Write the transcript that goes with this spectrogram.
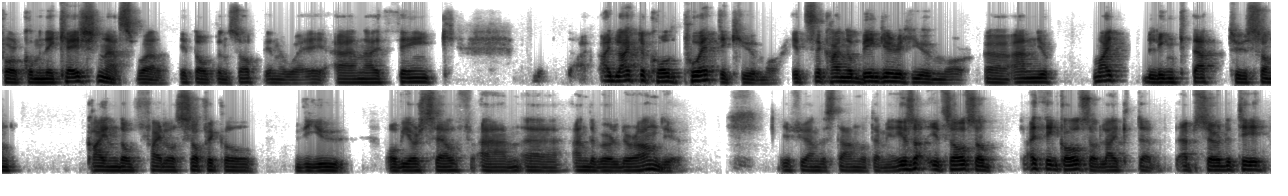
for communication as well. It opens up in a way. And I think I'd like to call poetic humor. It's a kind of bigger humor. Uh, and you might link that to some kind of philosophical view of yourself and uh, and the world around you if you understand what i mean it's, it's also i think also like the absurdity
